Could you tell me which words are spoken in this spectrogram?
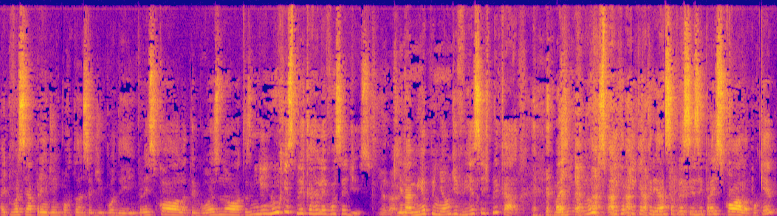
é que você aprende a importância de poder ir para a escola, ter boas notas. Ninguém nunca explica a relevância disso. Verdade. Que, na minha opinião, devia ser explicado. Mas ninguém nunca explica porque que a criança precisa ir para a escola. Porque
